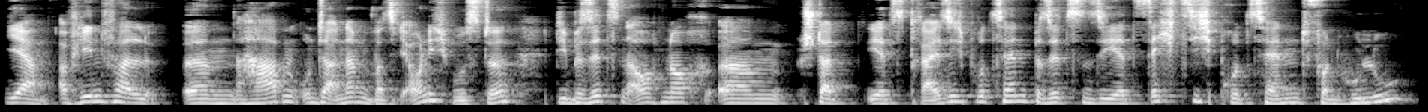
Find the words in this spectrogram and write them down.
ja, auf jeden Fall ähm, haben unter anderem, was ich auch nicht wusste, die besitzen auch noch ähm, statt jetzt 30 Prozent, besitzen sie jetzt 60 Prozent von Hulu.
